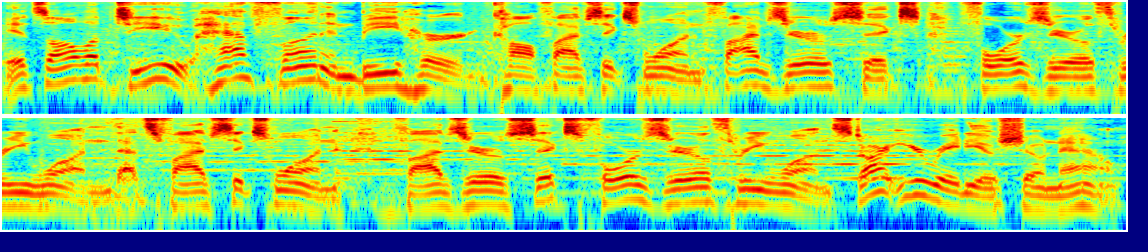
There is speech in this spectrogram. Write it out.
It's all up to you. Have fun and be heard. Call 561 506 4031. That's 561 506 4031. Start your radio show now.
